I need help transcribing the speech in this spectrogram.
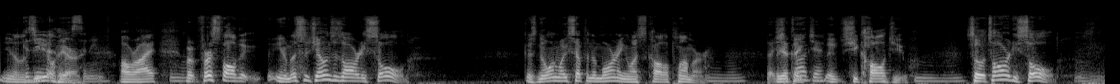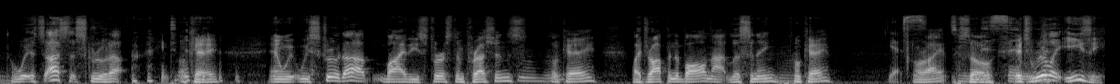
you know the Mm-hmm. deal here listening. Mm-hmm. all right? but first of all the, you know mrs jones is already sold because no one wakes up in the morning and wants to call a plumber But Yet she called you. Mm-hmm. they- she called you so it's already sold it's us that screw it up Right. okay and we, we screw it up by these first impressions Mm-hmm. okay by dropping the ball not listening okay Yes. all right, so listen. it's really easy.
